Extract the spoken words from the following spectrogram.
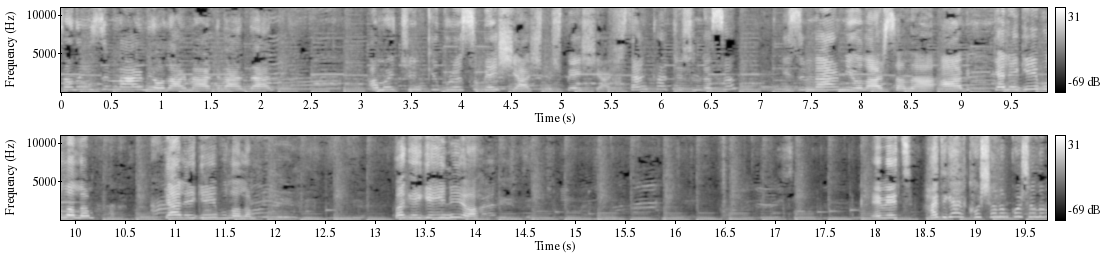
Sana izin vermiyorlar merdivenden. Ama çünkü burası 5 yaşmış 5 yaş. Sen kaç yaşındasın? İzin vermiyorlar sana. Abi gel Ege'yi bulalım. Gel Ege'yi bulalım. Bak Ege iniyor. Evet. Hadi gel koşalım koşalım.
